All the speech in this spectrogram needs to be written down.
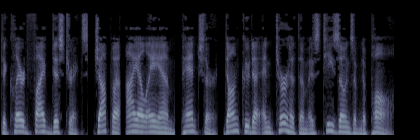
declared five districts, Jhapa, Ilam, Panchthar, Dhankuta and Terhathum as tea zones of Nepal.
